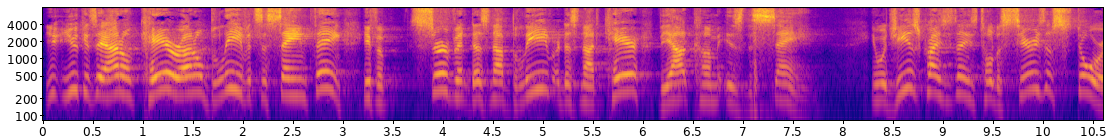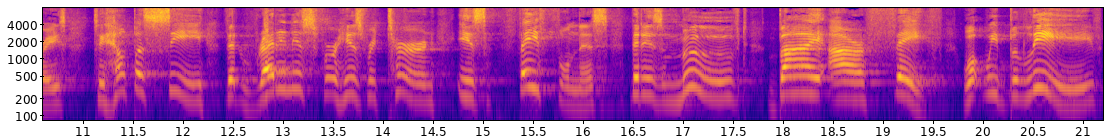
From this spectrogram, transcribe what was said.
You, you can say, I don't care or I don't believe. It's the same thing. If a servant does not believe or does not care, the outcome is the same. And what Jesus Christ has done, he's told a series of stories to help us see that readiness for his return is faithfulness that is moved by our faith. What we believe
